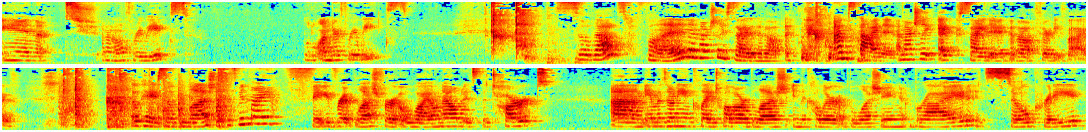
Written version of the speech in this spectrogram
in, I don't know, three weeks. A little under three weeks. So that's fun. I'm actually excited about, I'm excited. I'm actually excited about 35. Okay, so blush. This has been my favorite blush for a while now, but it's the Tarte um, Amazonian Clay 12 Hour Blush in the color Blushing Bride. It's so pretty.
